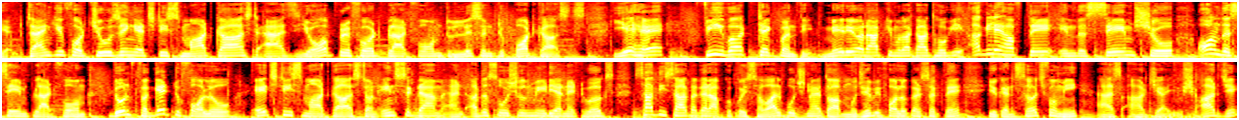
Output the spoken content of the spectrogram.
yet thank you for choosing H T Smart Cast as your preferred platform to listen to podcast ये है फीवर टेकपंथी मेरी और आपकी मुलाकात होगी अगले हफ़्ते in the same show on the same platform don't forget to follow H T Smart Cast on Instagram and other social media network साथ ही साथ अगर आपको कोई सवाल पूछना है तो आप मुझे भी फॉलो कर सकते हैं. You can search for me as R J Ayush R J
